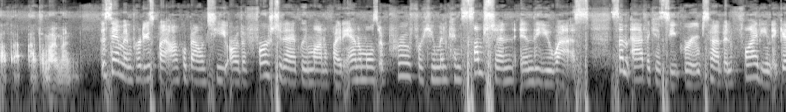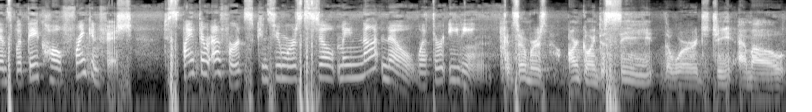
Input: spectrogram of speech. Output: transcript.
at, at the moment. The salmon produced by AquaBounty are the first genetically modified animals approved for human consumption in the U.S. Some advocacy groups have been fighting against what they call frankenfish Despite their efforts, consumers still may not know what they're eating. Consumers aren't going to see the words GMO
